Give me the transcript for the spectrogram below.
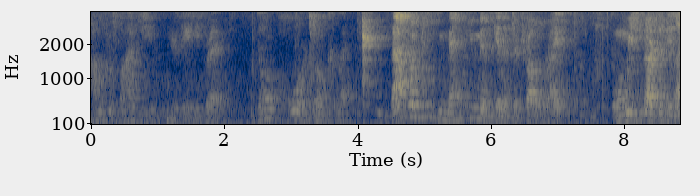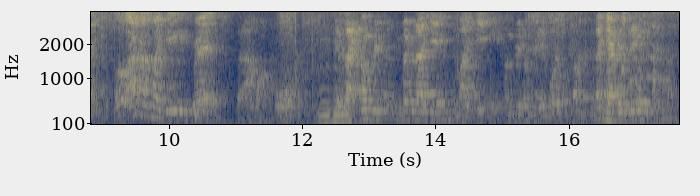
I'll provide you your daily bread. Don't hoard, don't collect. That's when humans get into trouble, right? When we start to be like, oh, I have my daily bread, but I want more. Mm-hmm. It's like hungry. Remember that game? It might get me hungry, hungry hippo. Like you have the things,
